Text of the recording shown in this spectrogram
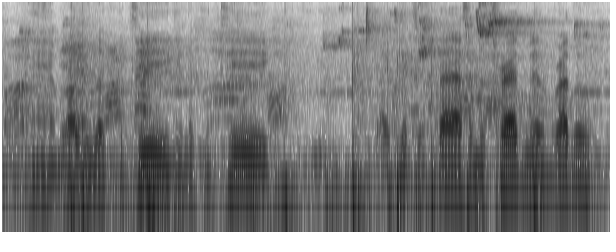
Man, bro, you look fatigued. You look fatigued. Like get your fat ass on the treadmill, brother.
